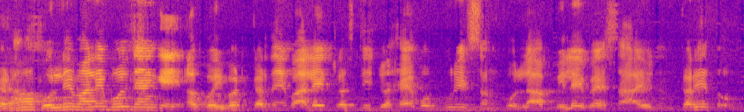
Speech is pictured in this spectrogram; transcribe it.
चढ़ावा बोलने वाले बोल जाएँगे। अब वहीवट करने वाले ट्रस्टी जो है, वो पूरे संघ को लाभ मिले वैसा आयोजन करे तो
